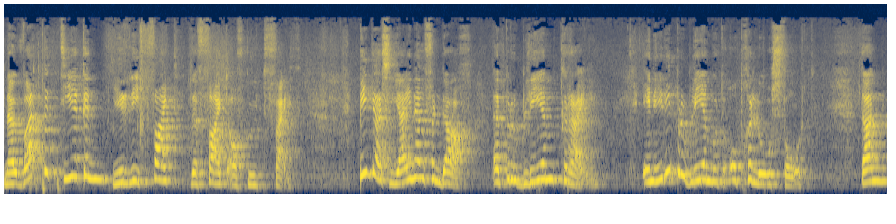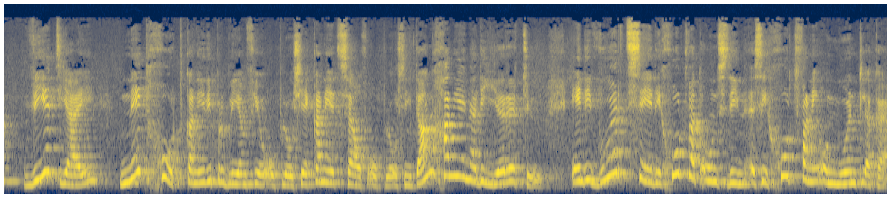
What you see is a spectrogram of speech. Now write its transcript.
Nou wat beteken hierdie fight the fight of good faith? Piet as jy nou vandag 'n probleem kry en hierdie probleem moet opgelos word, dan weet jy Net God kan hierdie probleem vir jou oplos. Jy kan nie dit self oplos nie. Dan gaan jy na die Here toe. En die woord sê die God wat ons dien is die God van die onmoontlike.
